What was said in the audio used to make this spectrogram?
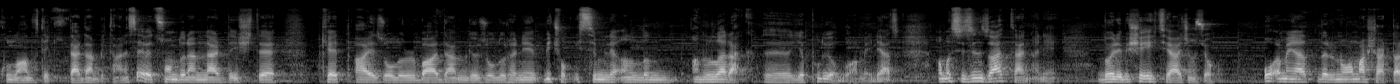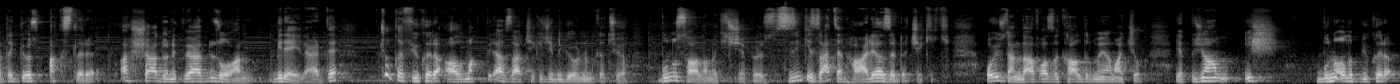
kullandığı tekniklerden bir tanesi. Evet son dönemlerde işte cat eyes olur, badem göz olur hani birçok isimle anılın, anılarak e, yapılıyor bu ameliyat. Ama sizin zaten hani böyle bir şeye ihtiyacınız yok. O ameliyatları normal şartlarda göz aksları aşağı dönük veya düz olan bireylerde çok hafif yukarı almak biraz daha çekici bir görünüm katıyor. Bunu sağlamak için yapıyoruz. Sizinki zaten hali hazırda çekik. O yüzden daha fazla kaldırmaya amaç yok. Yapacağım iş bunu alıp yukarı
